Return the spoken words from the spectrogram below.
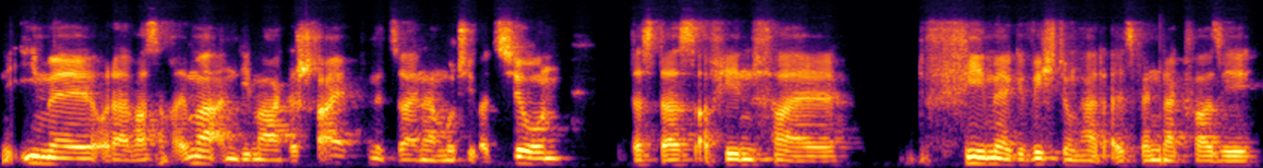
eine E-Mail oder was auch immer an die Marke schreibt mit seiner Motivation, dass das auf jeden Fall viel mehr Gewichtung hat, als wenn da quasi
